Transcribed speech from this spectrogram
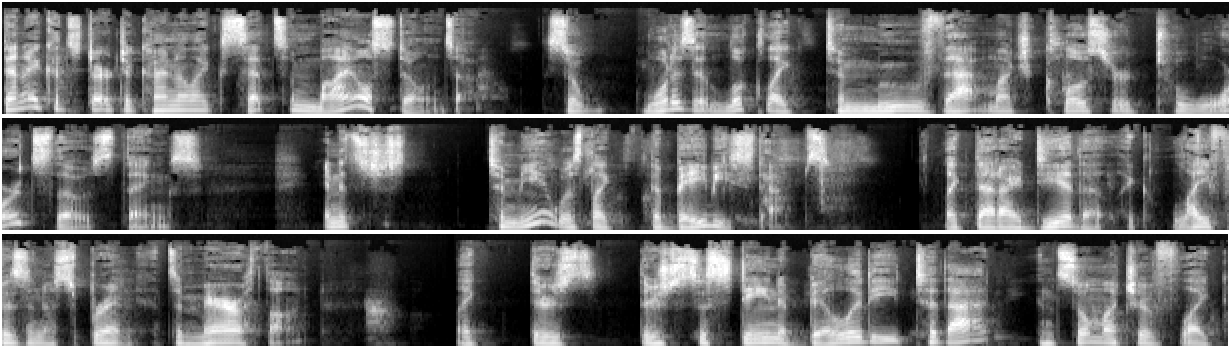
then I could start to kind of like set some milestones up. So, what does it look like to move that much closer towards those things? And it's just, to me, it was like the baby steps, like that idea that like life isn't a sprint, it's a marathon. Like there's, there's sustainability to that. And so much of like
